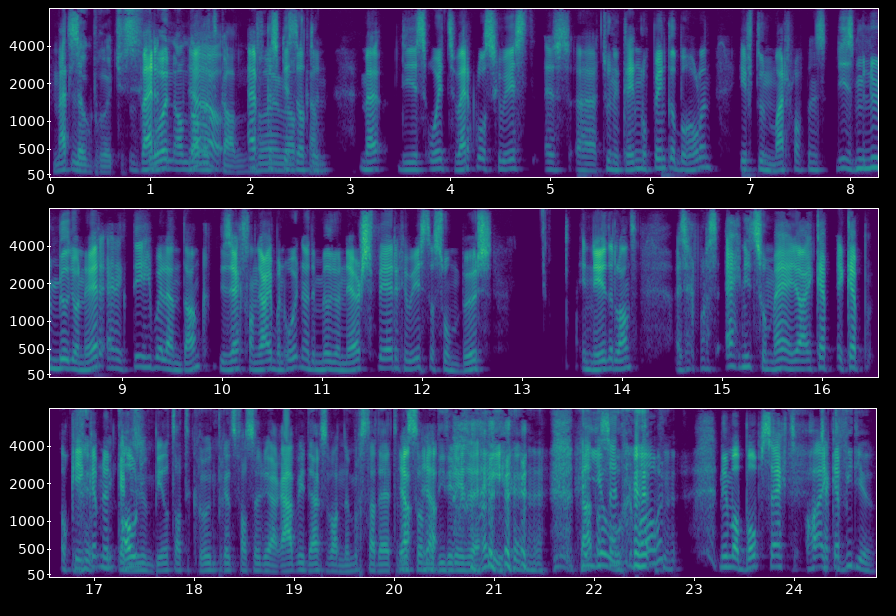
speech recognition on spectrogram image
Met lookbroodjes. Werk- Gewoon omdat Ja, het kan. Even dat doen. Maar die is ooit werkloos geweest, is eh, toen een kringloopwinkel begonnen, heeft toen marktwapens. Die is nu miljonair, eigenlijk tegen wil en dank. Die zegt van, ja, ik ben ooit naar de miljonairsfeer geweest, dat is zo'n beurs in Nederland. Hij zegt, maar dat is echt niet zo mij. Ja, ik heb, ik heb, oké, ik heb een ik heb oude... dus een beeld dat de kroonprins van Saudi-Arabië daar zo wat nummers staat uit te Ja, ja. dat iedereen zei, hey, hey yo. Nee, maar Bob zegt, Check ik, heb, video.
